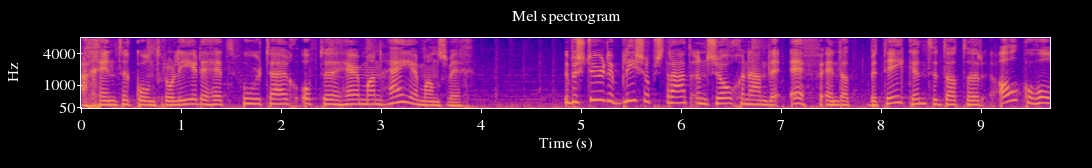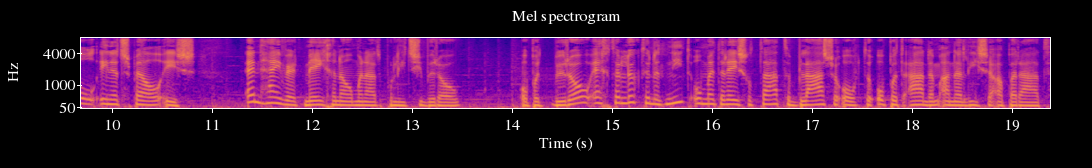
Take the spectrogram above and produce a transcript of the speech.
Agenten controleerden het voertuig op de Herman Heijermansweg. De bestuurder blies op straat een zogenaamde F en dat betekent dat er alcohol in het spel is. En hij werd meegenomen naar het politiebureau. Op het bureau echter lukte het niet om het resultaat te blazen op, de, op het ademanalyseapparaat.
